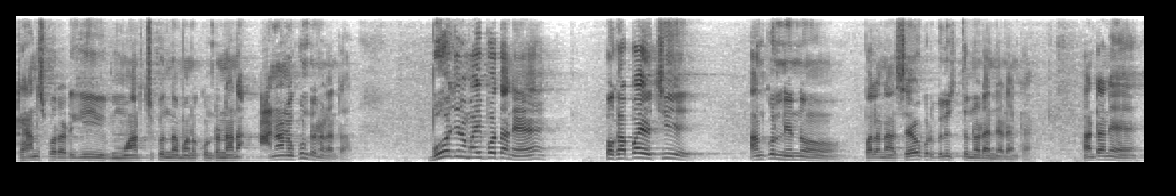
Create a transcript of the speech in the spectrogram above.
ట్రాన్స్ఫర్ అడిగి మార్చుకుందాం అనుకుంటున్నాను? అని అనుకుంటున్నాడంట. భోజనం అయిపోతానే ఒక అబ్బాయి వచ్చి అంకుల్ నిన్ను పలానా సేవకుడు పిలుస్తున్నాడు అన్నాడంట. అంటానే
